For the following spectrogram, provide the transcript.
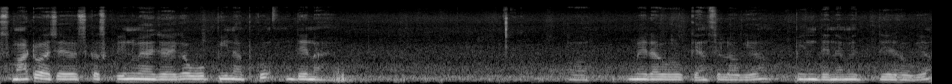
स्मार्ट वॉच है, उसका स्क्रीन में आ जाएगा, वो पिन आपको देना है। मेरा वो कैंसिल हो गया, पिन देने में देर हो गया।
